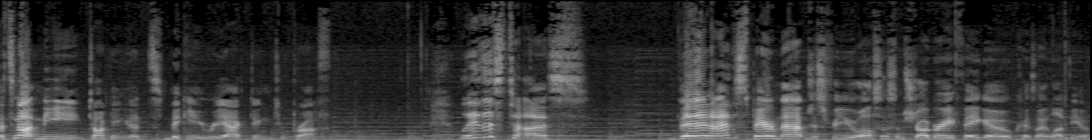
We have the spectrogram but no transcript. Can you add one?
That's not me talking, that's Miki reacting to prof. Leave this to us. Then I have a spare map just for you. Also some strawberry Faygo, because I love you.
